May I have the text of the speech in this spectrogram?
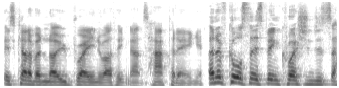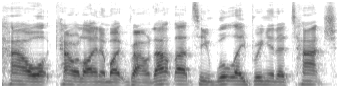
it's kind of a no-brainer. I think that's happening. And of course, there's been questions as to how Carolina might round out that team. Will they bring in Attach?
